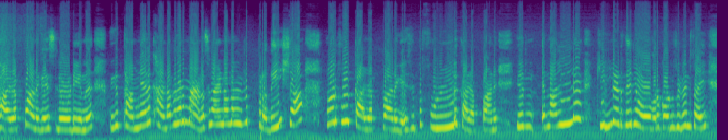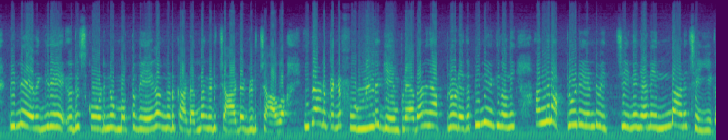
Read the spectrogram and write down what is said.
കഴപ്പാണ് ഗൈസ് ലോഡ് ചെയ്യുന്നത്. നിങ്ങൾക്ക് തമിഴ്നാട് കണ്ടപ്പോൾ തന്നെ മനസ്സിലായിട്ടുണ്ടെന്നൊരു പ്രതീക്ഷ. നമ്മൾ ഫുൾ കഴപ്പാണ് ഗൈസ് ഇപ്പോൾ ഫുള്ള് കഴപ്പാണ്. നല്ല കില്ലെടുത്തതിന് ഓവർ കോൺഫിഡൻസ് ആയി. പിന്നെ ഏതെങ്കിലും ഒരു സ്കോഡിന്റെ ഉമ്മർത്ത് വേഗം അങ്ങോട്ട് കട അന്ന് അങ്ങോട്ട് ചാടി അങ്ങോട്ട് ചാവുക ഇതാണ് ഇപ്പം എന്റെ ഫുള്ള് ഗെയിം പ്ലേ അതാണ് ഞാൻ അപ്ലോഡ് ചെയ്തത്. പിന്നെ എനിക്ക് തോന്നി അങ്ങനെ അപ്ലോഡ് ചെയ്യേണ്ടി വെച്ച് കഴിഞ്ഞാൽ ഞാൻ എന്താണ് ചെയ്യുക?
